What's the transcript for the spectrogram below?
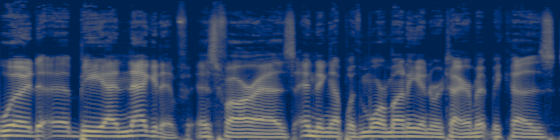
would uh, be a negative as far as ending up with more money in retirement because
